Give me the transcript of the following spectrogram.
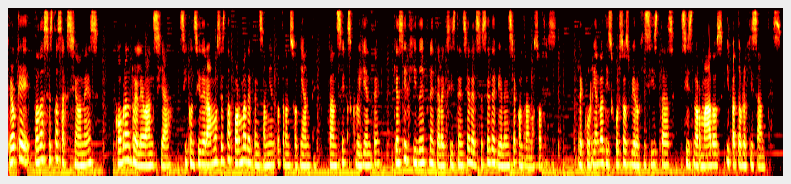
Creo que todas estas acciones cobran relevancia si consideramos esta forma de pensamiento transodiante, transexcluyente, que ha surgido frente a la existencia del cese de violencia contra nosotros, recurriendo a discursos biologicistas, cisnormados y patologizantes.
